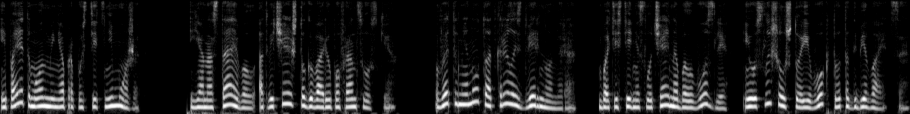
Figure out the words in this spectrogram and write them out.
и поэтому он меня пропустить не может. Я настаивал, отвечая, что говорю по-французски. В эту минуту открылась дверь номера. Батистини случайно был возле и услышал, что его кто-то добивается.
